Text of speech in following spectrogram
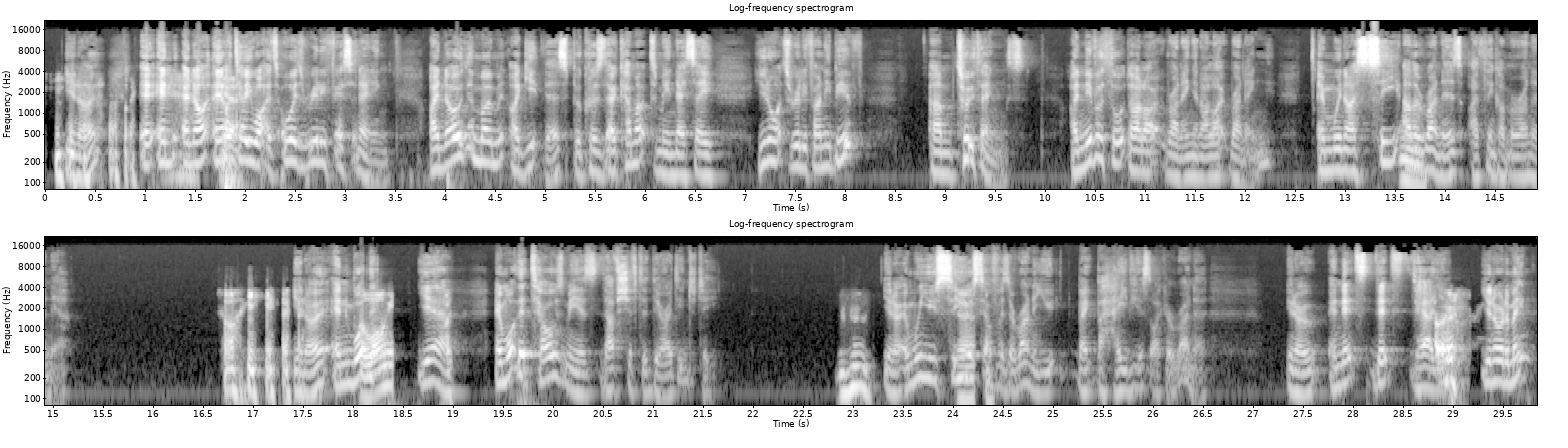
You know? and and, and, I, and Yeah. Tell you what, it's always really fascinating. I know the moment I get this because they come up to me and they say, you know what's really funny, Bev? Um, two things. I never thought I liked running and I like running. And when I see Hmm. other runners, I think I'm a runner now Oh, yeah. you know and what that, yeah and what that tells me is they've shifted their identity Mhm. you know and when you see Yeah. yourself as a runner you make behaviors like a runner you know and that's that's how you, you know what i mean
